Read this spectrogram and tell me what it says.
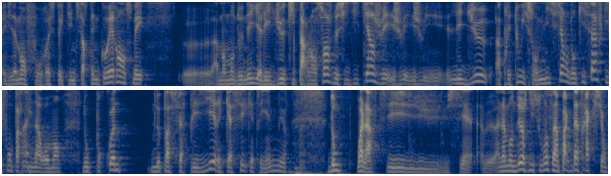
évidemment, faut respecter une certaine cohérence, mais euh, à un moment donné, il y a les dieux qui parlent ensemble. Je me suis dit, tiens, je vais, je vais, je vais. Les dieux, après tout, ils sont omniscients, donc ils savent qu'ils font partie Ouais. d'un roman. Donc pourquoi ne pas se faire plaisir et casser le quatrième mur? Donc voilà, c'est c'est- Alamander, je dis souvent, c'est un parc d'attractions.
